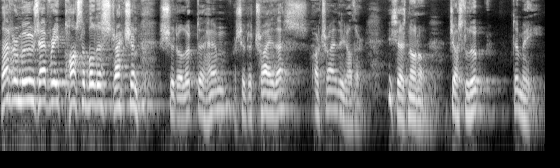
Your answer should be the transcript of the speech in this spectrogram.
That removes every possible distraction. Should I look to him, or should I try this, or try the other? He says, no, no, just look to me.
